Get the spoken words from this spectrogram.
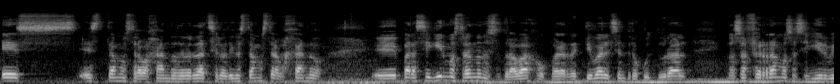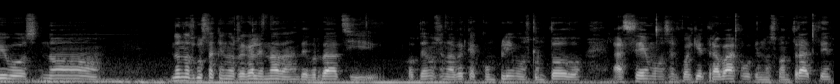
es, estamos trabajando, de verdad se lo digo, estamos trabajando eh, para seguir mostrando nuestro trabajo, para reactivar el centro cultural. Nos aferramos a seguir vivos, no, no nos gusta que nos regalen nada, de verdad, si obtenemos una beca, cumplimos con todo, hacemos cualquier trabajo que nos contraten,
